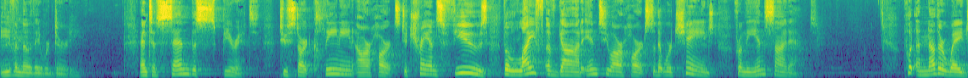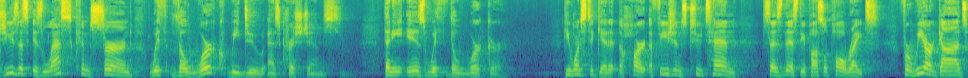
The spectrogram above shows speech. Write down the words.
even though they were dirty, and to send the Spirit to start cleaning our hearts, to transfuse the life of God into our hearts so that we're changed from the inside out. Put another way, Jesus is less concerned with the work we do as Christians than he is with the worker. He wants to get at the heart. Ephesians 2:10 says this, the apostle Paul writes, "For we are God's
